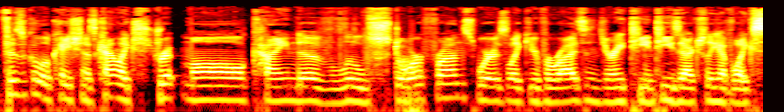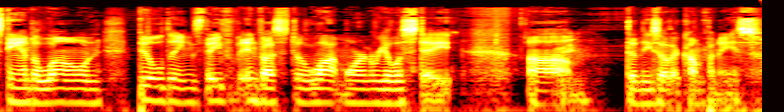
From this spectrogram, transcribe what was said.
physical location it's kind of like strip mall kind of little storefronts whereas like your verizons your at&ts actually have like standalone buildings they've invested a lot more in real estate um, than these other companies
